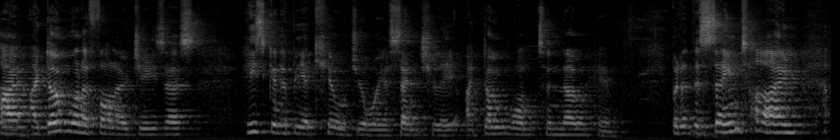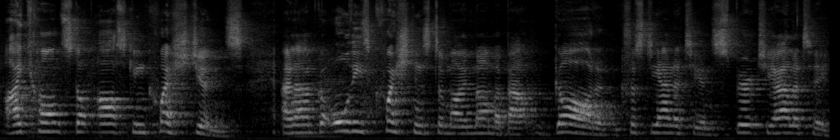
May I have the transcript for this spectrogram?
I, I don't want to follow Jesus. He's going to be a killjoy, essentially. I don't want to know him. But at the same time, I can't stop asking questions. And I've got all these questions to my mum about God and Christianity and spirituality.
